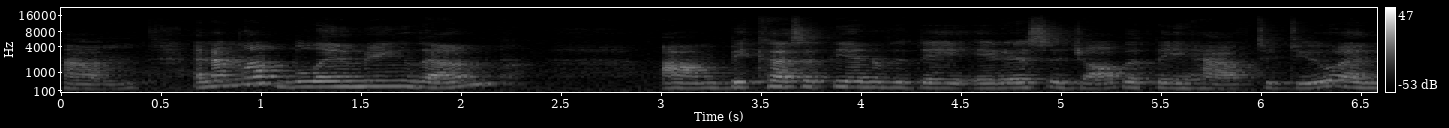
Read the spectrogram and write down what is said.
Um, and I'm not blaming them um, because at the end of the day, it is a job that they have to do and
